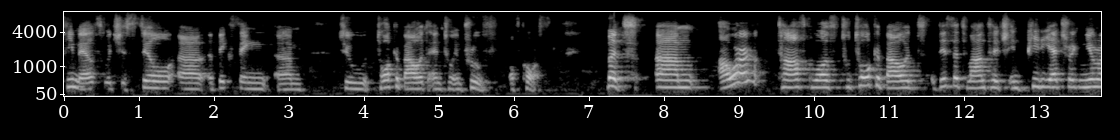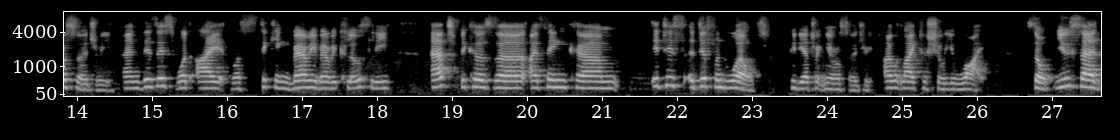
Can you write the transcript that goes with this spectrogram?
females, which is still uh, a big thing um, to talk about and to improve, of course. But um, our task was to talk about disadvantage in pediatric neurosurgery. And this is what I was sticking very, very closely at because uh, I think um, it is a different world, pediatric neurosurgery. I would like to show you why. So you said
